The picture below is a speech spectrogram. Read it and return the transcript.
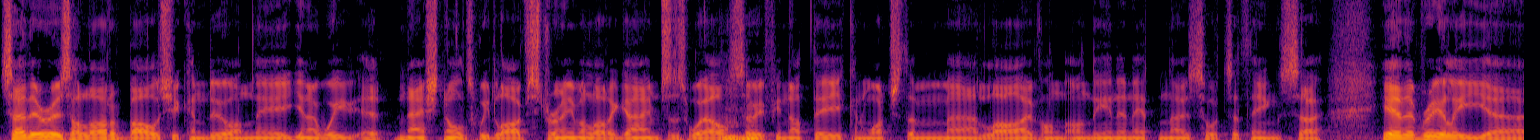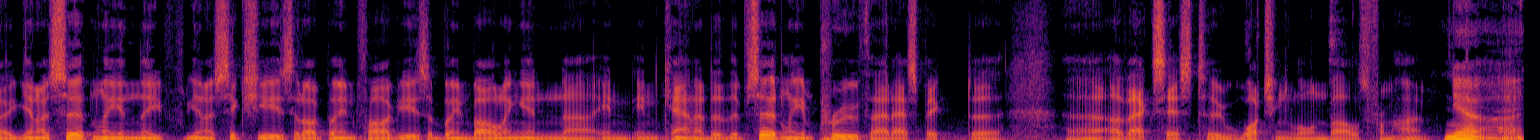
So there is a lot of bowls you can do on there. You know, we at nationals we live stream a lot of games as well. So if you're not there, you can watch them uh, live on, on the internet and those sorts of things. So yeah, they've really, uh, you know, certainly in the you know six years that I've been, five years I've been bowling in uh, in in Canada, they've certainly improved that aspect. Uh, uh, of access to watching lawn bowls from home. Yeah. uh,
